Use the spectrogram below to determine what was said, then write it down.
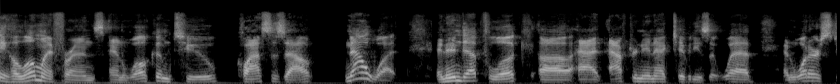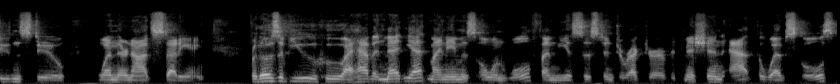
Hey, hello, my friends, and welcome to Classes Out. Now what? An in depth look uh, at afternoon activities at Webb and what our students do when they're not studying. For those of you who I haven't met yet, my name is Owen Wolf. I'm the Assistant Director of Admission at the Webb Schools,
